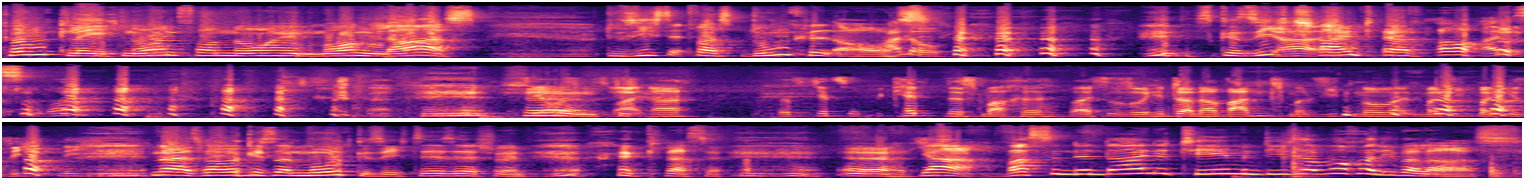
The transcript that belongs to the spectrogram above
pünktlich, 9 von 9. Morgen Lars. Du siehst etwas dunkel aus. Hallo. Das Gesicht ja, scheint heraus. Schön. Ja, dass ich jetzt ein Bekenntnis mache, weißt du, so hinter einer Wand, man sieht nur, man sieht mein Gesicht nicht. Nein, es war wirklich so ein Mondgesicht, sehr, sehr schön. Klasse. Äh, ja, was sind denn deine Themen dieser Woche, lieber Lars?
